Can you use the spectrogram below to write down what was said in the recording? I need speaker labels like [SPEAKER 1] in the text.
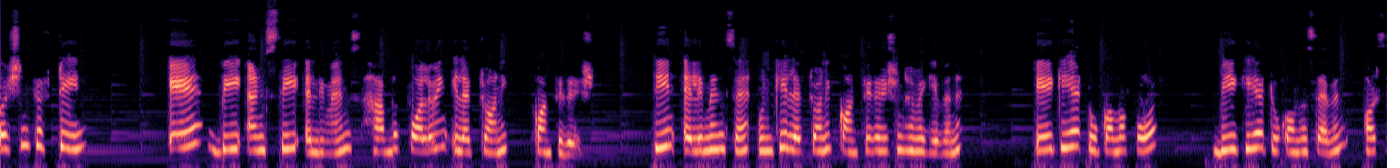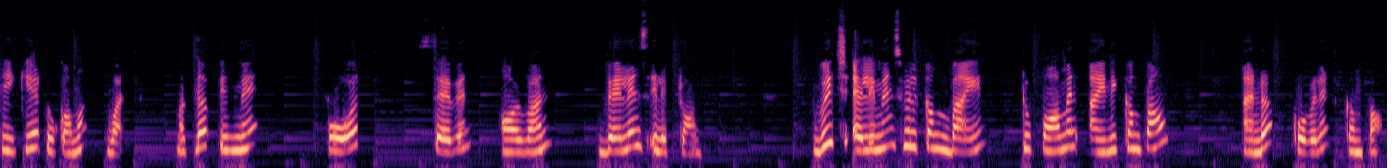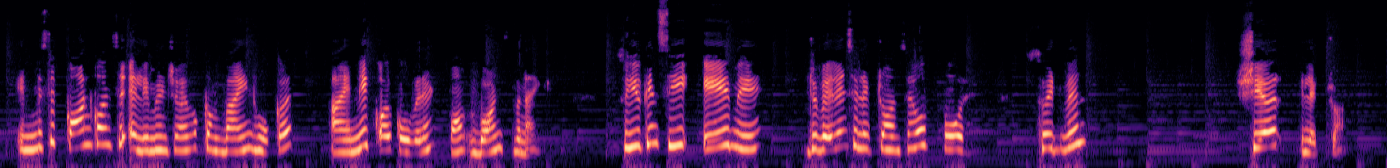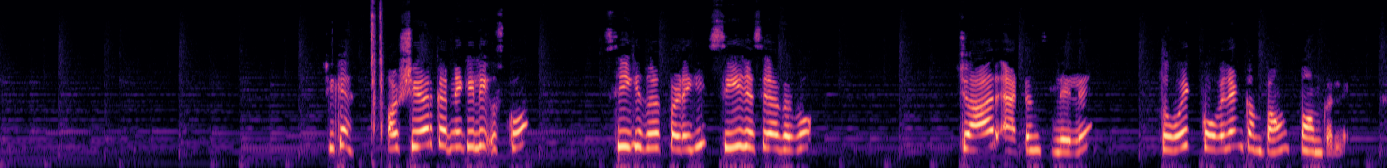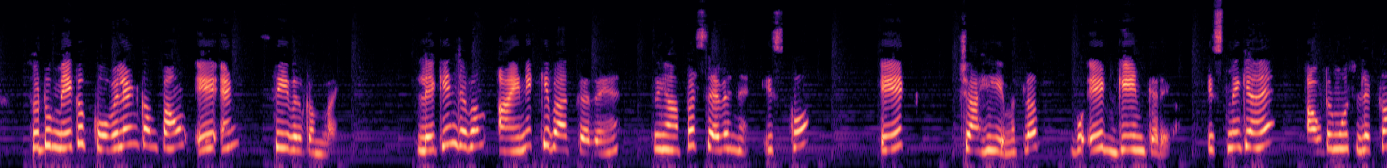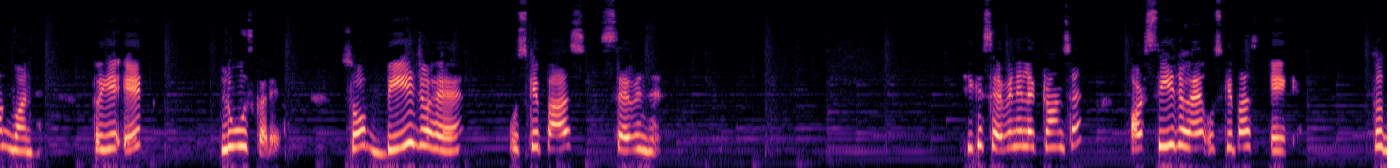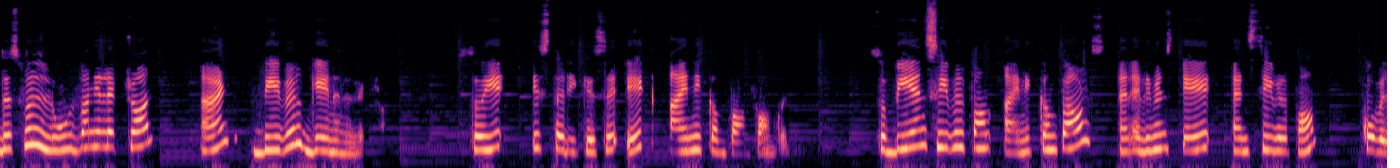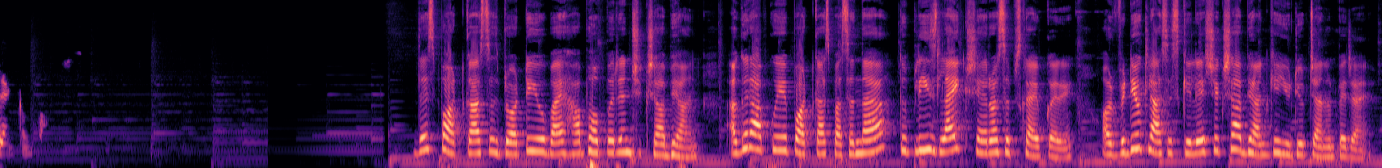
[SPEAKER 1] Question 15 A B and C elements have the following electronic configuration तीन elements हैं उनकी electronic configuration हमें given है. ए की है 2,4 बी की है 2,7 और सी की है 2,1 मतलब इनमें 4 7 और 1 valence electron which elements will combine to form an ionic compound and a covalent compound इनमें से कौन कौन से एलिमेंट जो है वो कंबाइन होकर आयनिक और कोवेलेंट बॉन्ड्स बनाएँगे। सो यू कैन सी ए में जो वैलेंस इलेक्ट्रॉन्स हैं वो फोर है। So it will share electron ठीक है? और शेयर करने के लिए उसको सी की ज़रूरत पड़ेगी। सी जैसे अगर वो चार एटम्स ले ले तो वो एक कोवेलेंट कंपाउंड फॉर्म कर ले so to make a covalent compound A and C will combine लेकिन जब हम आयनिक की बात कर रहे हैं तो यहाँ पर सेवन है। इसको एक चाहिए मतलब वो एक गेन करेगा। इसमें क्या है? आउटर मोस्ट इलेक्ट्रॉन वन है। तो ये एक लूज करेगा। सो so, बी जो है उसके पास सेवन है। ठीक है सेवन इलेक्ट्रॉन्स हैं और सी जो है उसके पास एक है। तो this will lose one electron and B will gain an electron so ये इस तरीके से एक आयनिक कंपाउंड फॉर्म कर so B and C will form ionic compounds and elements A and C will form covalent compound
[SPEAKER 2] this podcast is brought you by Hub Hopper शिक्षा अभियान अगर आपको ये पॉडकास्ट पसंद आया तो प्लीज़ लाइक शेयर और सब्सक्राइब करें। और वीडियो क्लासेस के लिए शिक्षा अभियान के यूट्यूब चैनल पर जाएँ।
